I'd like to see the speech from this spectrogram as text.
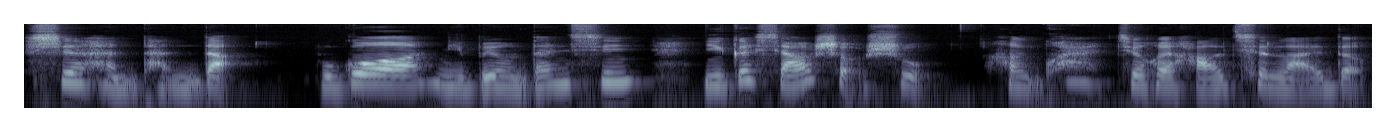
是很疼的，不过你不用担心，一个小手术很快就会好起来的。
